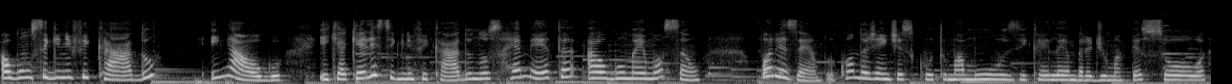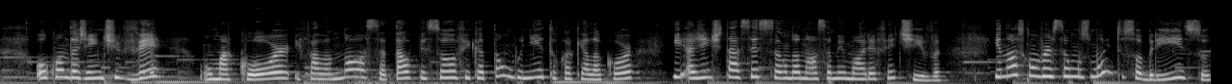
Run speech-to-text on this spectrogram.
algum significado em algo e que aquele significado nos remeta a alguma emoção. Por exemplo, quando a gente escuta uma música e lembra de uma pessoa, ou quando a gente vê uma cor e fala: nossa, tal pessoa fica tão bonito com aquela cor, e a gente está acessando a nossa memória afetiva. E nós conversamos muito sobre isso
